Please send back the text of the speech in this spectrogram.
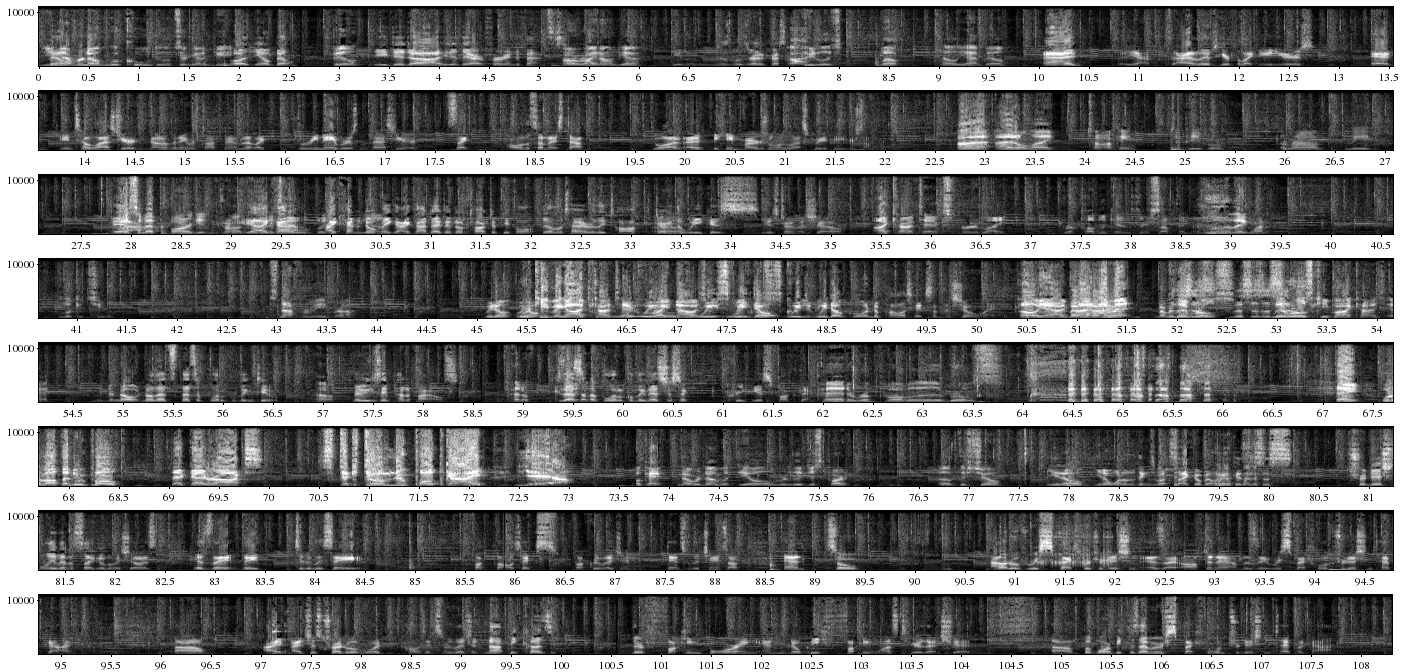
You Bill? never know who cool dudes are going to be. well, you know, Bill. Bill? He did. uh He did the art for In Defense. Oh, right on. Yeah. He, he just lives right across the Oh, he lives. Well, hell yeah, Bill. And yeah, I lived here for like eight years, and until last year, none of the neighbors talked to me. I met like three neighbors in the past year. It's like all of a sudden I stopped. Well, I, I became marginally less creepy or something. I I don't like talking to people around me. Unless I'm at the bar getting drunk. Yeah, I kind of, cool, I kind of don't yeah. make eye contact. I don't talk to people. The only time I really talk during Uh. the week is is during the show. eye contacts for like Republicans or something. they want to look at you. It's not for me, bro. We don't. We We're don't, keeping eye contact we, we, right now as we, we, speak. we don't. We, we don't go into politics on the show, Mike. Oh yeah, I, I, I meant remember this is- liberals. this is a su- liberals keep eye contact. No, no, that's that's a political thing too. Oh, Maybe you can say pedophiles pedo. because that's not a political thing. That's just a creepy as fuck thing. liberals. hey, what about the new pope? That guy rocks. Stick it to him, new pope guy. Yeah. Okay, now we're done with the old religious part of the show. You know, you know one of the things about psychobilly because this is traditionally been a psychobilly show is is they they typically say fuck politics, fuck religion, dance with a chainsaw, and so out of respect for tradition, as I often am, as a respectful of tradition type guy, um, I, I just try to avoid politics and religion, not because they're fucking boring and nobody fucking wants to hear that shit. Um, but more because I'm a respectful of tradition type of guy.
